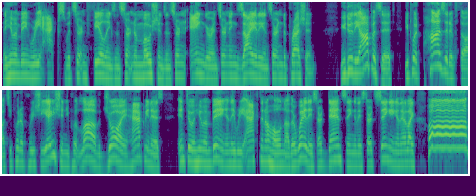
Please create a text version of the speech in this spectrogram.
the human being reacts with certain feelings and certain emotions and certain anger and certain anxiety and certain depression. You do the opposite. You put positive thoughts, you put appreciation, you put love, joy, happiness into a human being, and they react in a whole nother way. They start dancing and they start singing, and they're like, ah!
